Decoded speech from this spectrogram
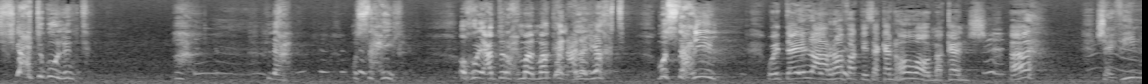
إيش قاعد تقول أنت؟ لا مستحيل. أخوي عبد الرحمن ما كان على اليخت. مستحيل. وإنت إيه اللي عرفك إذا كان هو أو ما كانش؟ ها؟ شايفين؟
